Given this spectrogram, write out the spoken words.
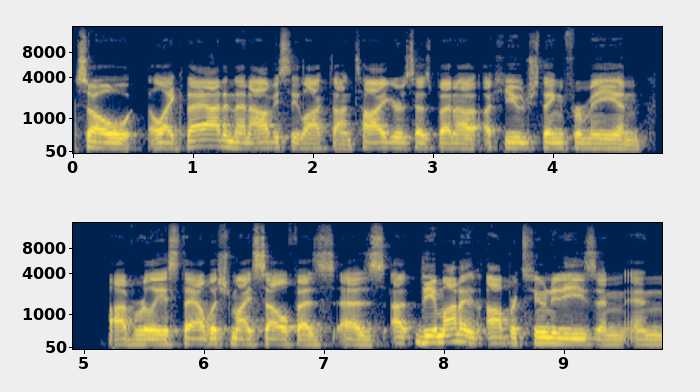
So like that, and then obviously Locked On Tigers has been a, a huge thing for me, and I've really established myself as as uh, the amount of opportunities and and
